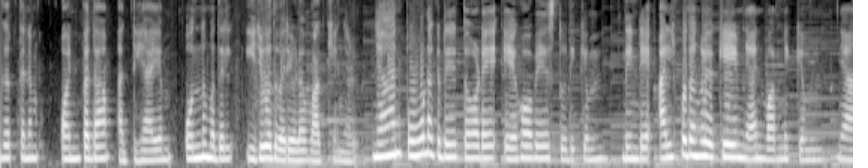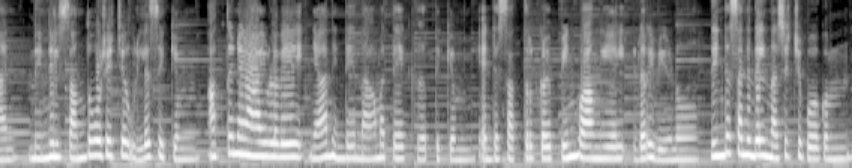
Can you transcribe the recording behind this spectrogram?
സങ്കീർത്തനം ഒൻപതാം അധ്യായം ഒന്നു മുതൽ ഇരുപത് വരെയുള്ള വാക്യങ്ങൾ. ഞാൻ പൂർണഹൃദയത്തോടെ യഹോവയെ സ്തുതിക്കും. നിന്റെ അത്ഭുതങ്ങളെയൊക്കെയും ഞാൻ വർണിക്കും. ഞാൻ നിന്നിൽ സന്തോഷിച്ച് ഉല്ലസിക്കും. അത്യുനായുള്ളവയെ ഞാൻ നിന്റെ നാമത്തെ കീർത്തിക്കും. എന്റെ ശത്രുക്കൾ പിൻവാങ്ങിയൽ ഇടറി വീണു നിന്റെ സന്നിധിയിൽ നശിച്ചു പോകും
